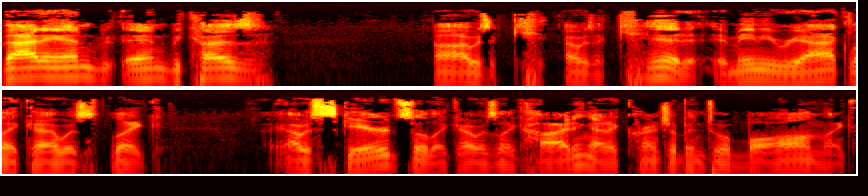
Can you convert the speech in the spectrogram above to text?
That and and because uh, I was a ki- I was a kid, it made me react like I was like I was scared. So like I was like hiding. I'd crunch up into a ball and like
